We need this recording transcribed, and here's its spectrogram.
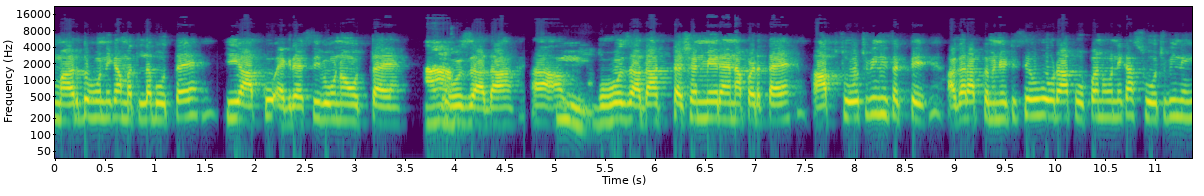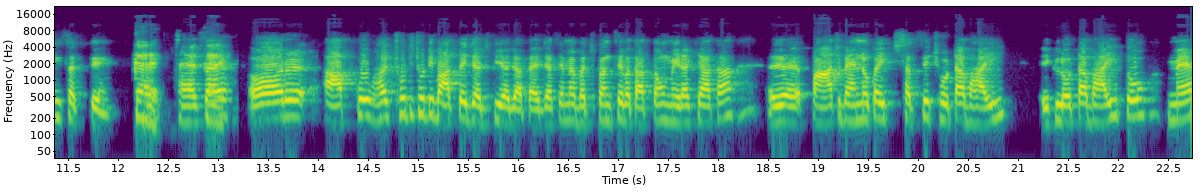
मर्द होने का मतलब होता है कि आपको एग्रेसिव होना होता है। हाँ। बहुत ज़्यादा हम्म। बहुत ज़्यादा टशन में रहना पड़ता है। आप सोच भी नहीं सकते। अगर आप कम्युनिटी से हो और आप ओपन होने का सोच भी नहीं सकते। करेक्ट ऐसा है? और आपको हर छोटी छोटी बात पे जज किया जाता है। जैसे मैं बचपन से बताता हूँ मेरा क्या था? पाँच बहनों का एक सबसे छोटा भाई एक लोता भाई तो मैं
